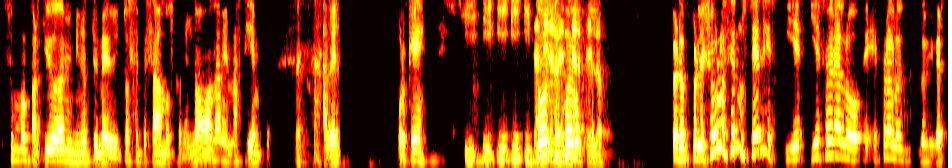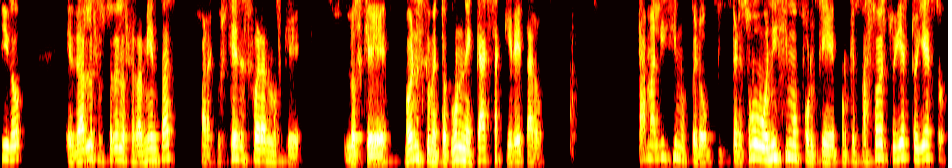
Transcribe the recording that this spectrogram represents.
es un buen partido, dame un minuto y medio. Entonces empezábamos con el, no, dame más tiempo. A ver, ¿por qué? Y, y, y, y todo ese juego... Pero, pero el lo hacían ustedes y, es, y eso era lo, eso era lo, divertido, es darles a ustedes las herramientas para que ustedes fueran los que, los que, bueno, es que me tocó un Necaxa Querétaro. Está malísimo, pero, pero estuvo buenísimo porque, porque pasó esto y esto y esto.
